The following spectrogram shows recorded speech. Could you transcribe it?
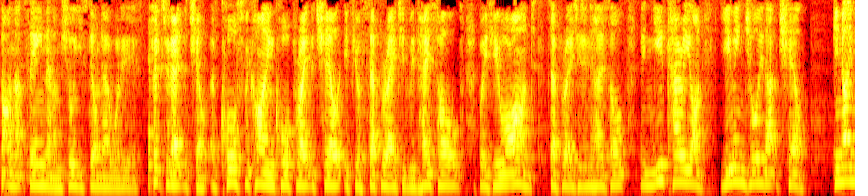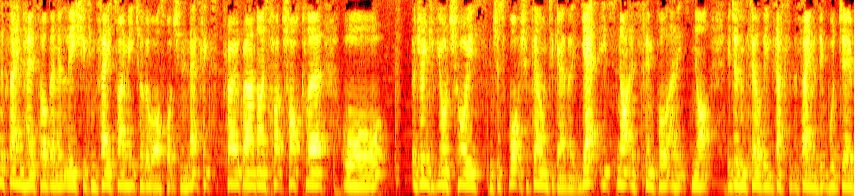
not on that scene, then I'm sure you still know what it is. Netflix without the chill. Of course, we can't incorporate the chill if you're separated with households, but if you aren't separated in household, then you carry on. You enjoy that chill. If you're not in the same household, then at least you can FaceTime each other whilst watching a Netflix program, nice hot chocolate, or a drink of your choice and just watch a film together. Yet it's not as simple and it's not, it doesn't feel exactly the same as it would do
